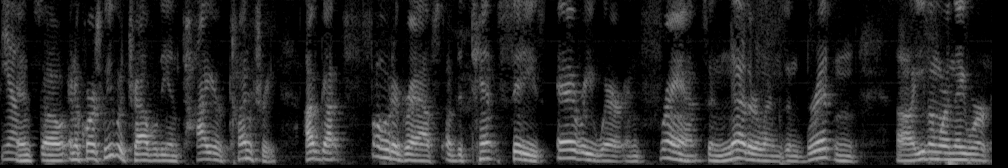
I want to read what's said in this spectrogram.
Yeah. And so, and of course, we would travel the entire country. I've got photographs of the tent cities everywhere in France and Netherlands and Britain uh, even when they were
